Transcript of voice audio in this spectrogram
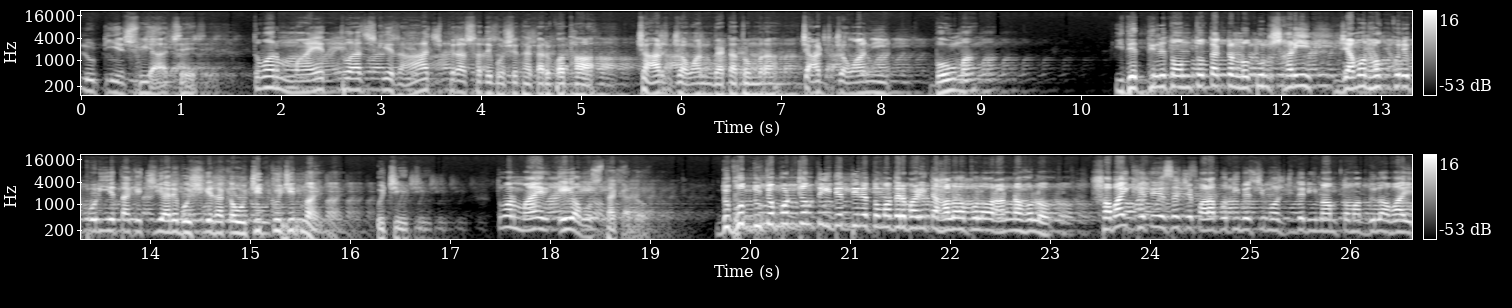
লুটিয়ে শুয়ে আছে। তোমার মায়ের তো আজকে রাজপ্রাসাদে বসে থাকার কথা। চার জওয়ান বেটা তোমরা, চার জওয়ানি বৌমা। ঈদের দিনে তো অন্তত একটা নতুন শাড়ি যেমন হক করে পরিয়ে তাকে চেয়ারে বসিয়ে রাখা উচিত কি উচিত নয়? উচিত। তোমার মায়ের এই অবস্থা কেন? দুপুর দুটো পর্যন্ত ঈদের দিনে তোমাদের বাড়িতে হালুয়া পোলাও রান্না হলো। সবাই খেতে এসেছে, পাড়া প্রতিবেশী মসজিদের ইমাম, তোমার দুলা ভাই,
